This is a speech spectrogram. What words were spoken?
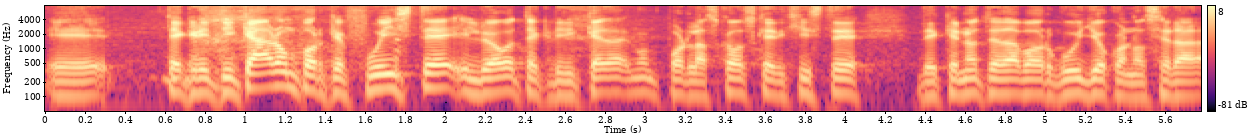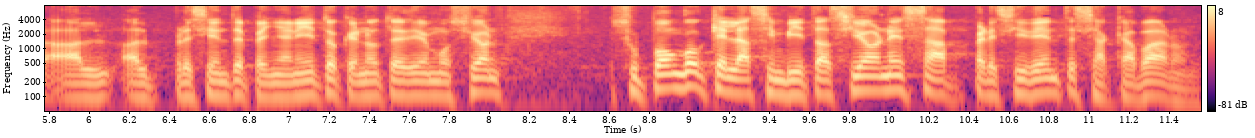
Eh, te criticaron porque fuiste y luego te criticaron por las cosas que dijiste de que no te daba orgullo conocer al, al, presidente Peña Nieto, que no te dio emoción. Supongo que las invitaciones a presidente se acabaron.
